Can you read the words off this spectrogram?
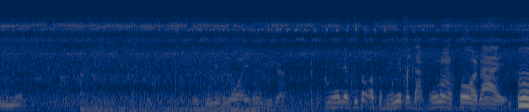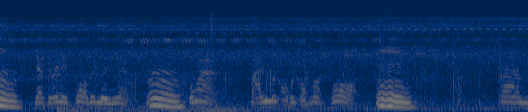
นี่เนี่ยคือต้องเอาสวิงเนี่ยไปดักข้างหน้าท่อได้อืมยัดไปไว้ในท่อไว้เลยเนี่ย อืมเพราะว่าปลาที่มันออกมันออกนอกท่อ อืมถ้ามี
